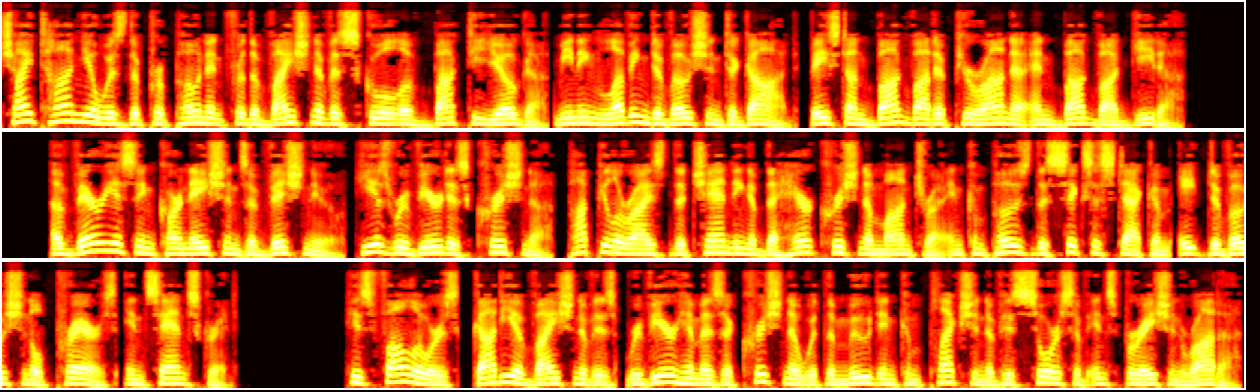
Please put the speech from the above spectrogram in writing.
Chaitanya was the proponent for the Vaishnava school of Bhakti Yoga meaning loving devotion to God, based on Bhagavata Purana and Bhagavad Gita. Of various incarnations of Vishnu, he is revered as Krishna, popularized the chanting of the Hare Krishna mantra and composed the Siksastakam eight devotional prayers in Sanskrit. His followers, Gaudiya Vaishnavas, revere him as a Krishna with the mood and complexion of his source of inspiration Radha.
